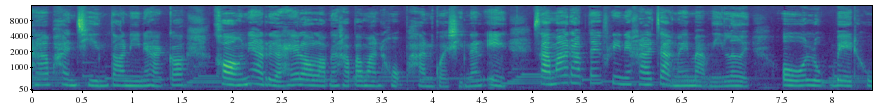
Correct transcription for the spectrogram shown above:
25,000 ชิ้นตอนนี้นะคะ ก็ของเนี่ยเหลือให้เรารับนะคะประมาณ 6,000 กว่าชิ้นนั่นเอง สามารถรับได้ฟรีนะคะจากในแมปนี้เลยโอลุกเบทู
